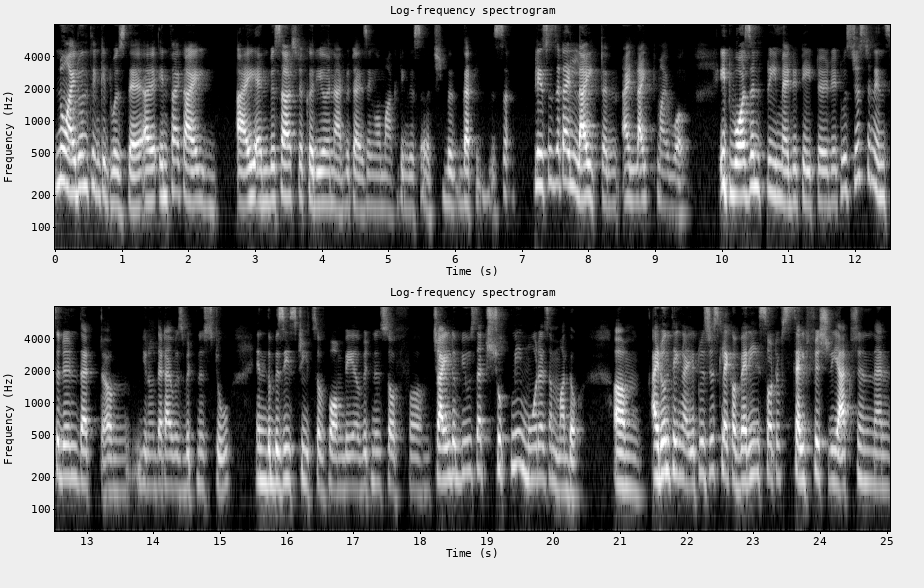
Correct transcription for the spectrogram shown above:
No, I don't think it was there. I, in fact, I I envisaged a career in advertising or marketing research, but that places that I liked and I liked my work. It wasn't premeditated. It was just an incident that um, you know that I was witness to in the busy streets of Bombay, a witness of um, child abuse that shook me more as a mother. Um, I don't think I, it was just like a very sort of selfish reaction and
